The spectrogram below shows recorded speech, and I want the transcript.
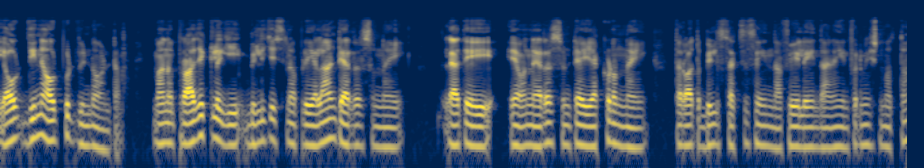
ఈ అవుట్ దీన్ని అవుట్పుట్ విండో అంటాం. మన ప్రాజెక్ట్లో ఈ బిల్డ్ చేసినప్పుడు ఎలాంటి ఎర్రర్స్ ఉన్నాయి? లేకపోతే ఏమన్నా ఎర్రర్స్ ఉంటే అవి ఎక్కడ ఉన్నాయి తర్వాత బిల్డ్ సక్సెస్ అయిందా? ఫెయిల్ అయిందా? అనే ఇన్ఫర్మేషన్ మొత్తం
